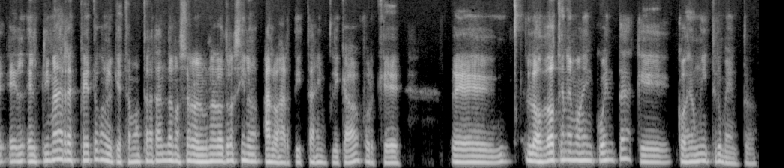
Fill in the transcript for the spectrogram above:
el, clima de respeto con el que estamos tratando no solo el uno al otro, sino a los artistas implicados, porque eh, los dos tenemos en cuenta que coge un instrumento,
